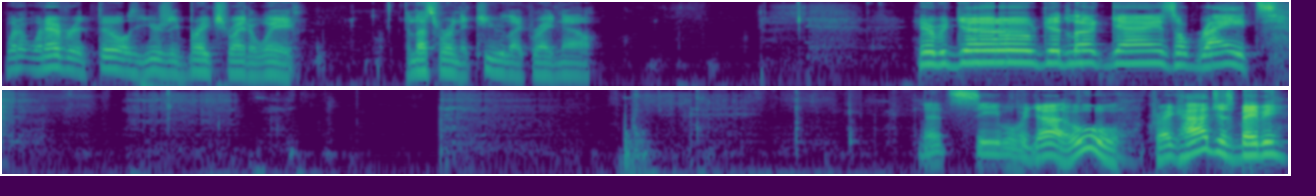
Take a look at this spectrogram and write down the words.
when, whenever it fills, it usually breaks right away, unless we're in the queue like right now. Here we go. Good luck, guys. All right. Let's see what we got. Ooh, Craig Hodges, baby.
